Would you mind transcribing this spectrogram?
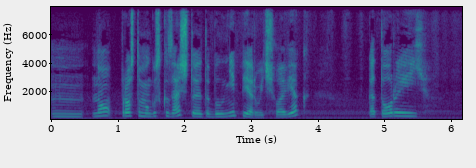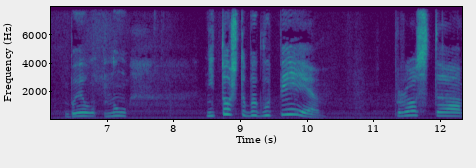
но просто могу сказать, что это был не первый человек, который был, ну, не то чтобы глупее, просто...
